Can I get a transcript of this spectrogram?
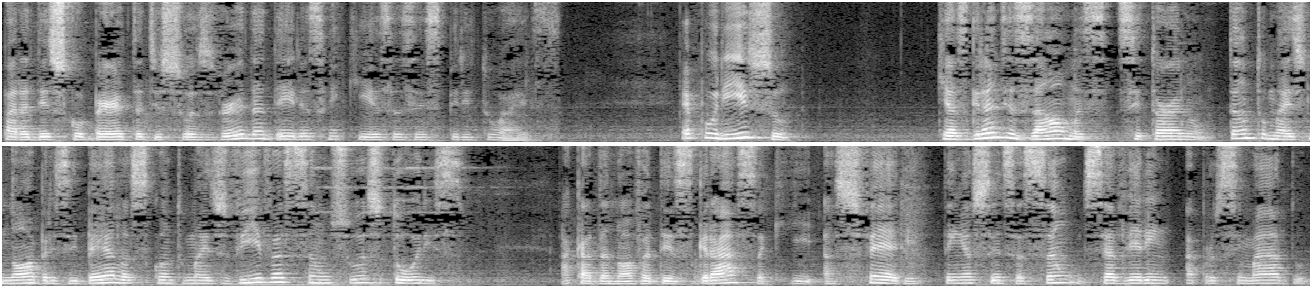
para a descoberta de suas verdadeiras riquezas espirituais. É por isso que as grandes almas se tornam tanto mais nobres e belas quanto mais vivas são suas dores. A cada nova desgraça que as fere, tem a sensação de se haverem aproximado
